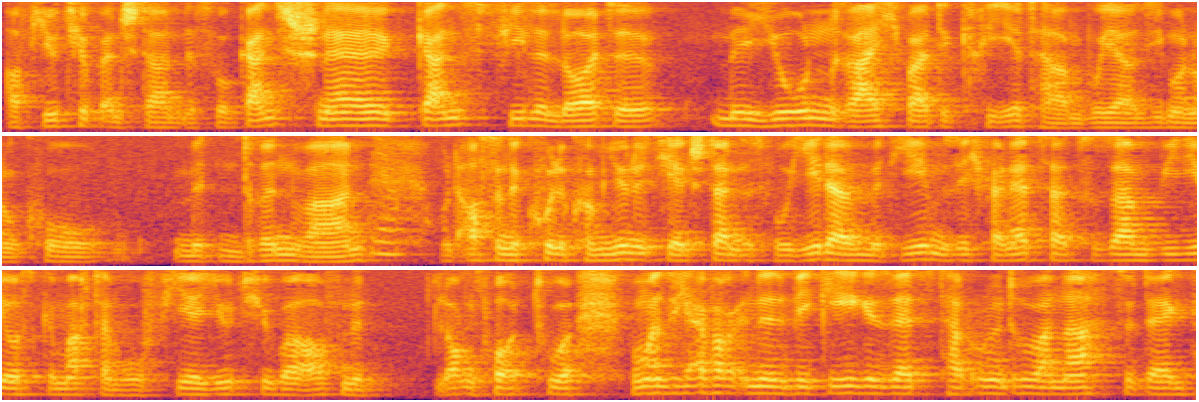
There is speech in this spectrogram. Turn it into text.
auf YouTube entstanden ist, wo ganz schnell ganz viele Leute Millionen Reichweite kreiert haben, wo ja Simon und Co mittendrin waren ja. und auch so eine coole Community entstanden ist, wo jeder mit jedem sich vernetzt hat, zusammen Videos gemacht haben, wo vier YouTuber auf eine Longboard-Tour, wo man sich einfach in eine WG gesetzt hat, ohne drüber nachzudenken.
